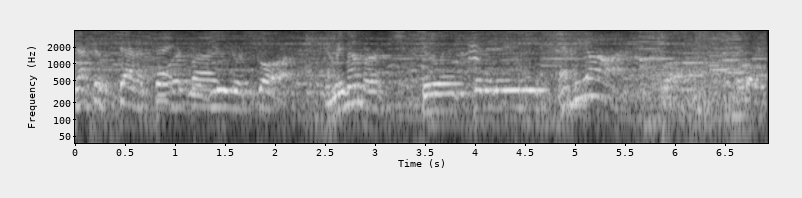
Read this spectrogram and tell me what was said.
Check the status board Thanks, and review your score. And remember, to infinity and beyond.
